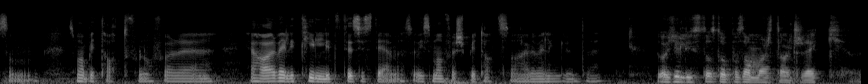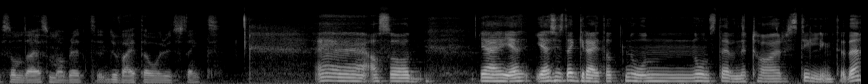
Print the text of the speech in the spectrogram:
som, som, har blitt tatt for noe. For eh, jeg har veldig tillit til systemet, så hvis man først blir tatt, så er det vel en grunn til det. Du har ikke lyst til å stå på samme startstrekk som deg, som har blitt, du veit er året utestengt? Eh, altså jeg, jeg, jeg syns det er greit at noen, noen, stevner tar stilling til det.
